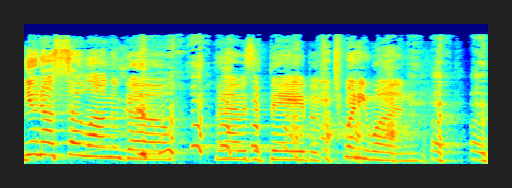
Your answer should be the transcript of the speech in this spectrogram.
You know, so long ago when I was a babe of 21. I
